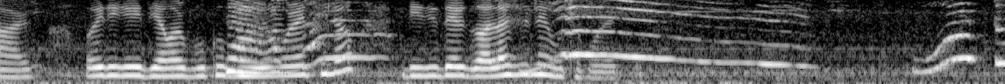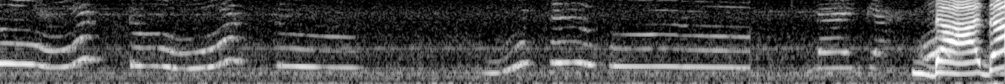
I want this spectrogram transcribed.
আর ওইদিকে যে আমার বুকু ঘুমিয়ে পড়েছিল, দিদিদের গলা শুনে উঠে পড়েছে। দাদা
